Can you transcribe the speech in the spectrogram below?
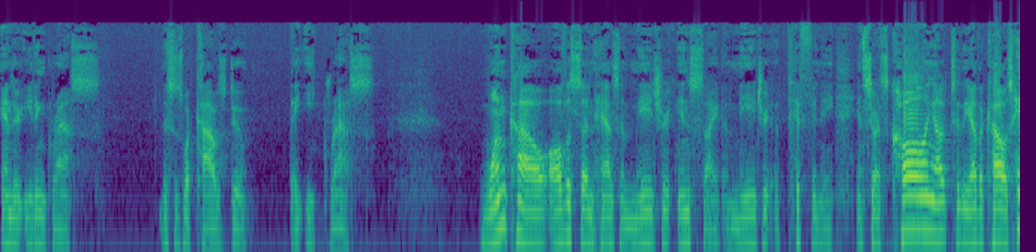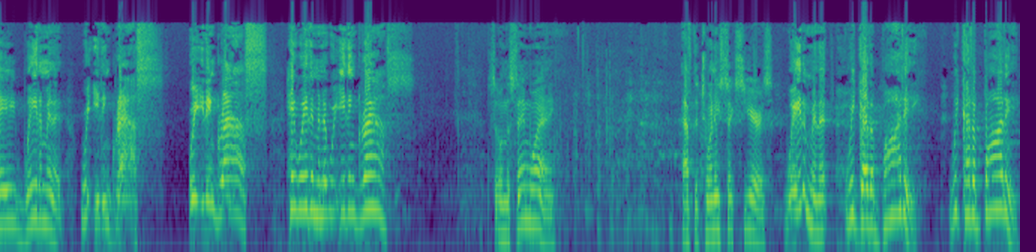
and they're eating grass. This is what cows do they eat grass. One cow all of a sudden has a major insight, a major epiphany, and starts calling out to the other cows, Hey, wait a minute, we're eating grass. We're eating grass. Hey, wait a minute, we're eating grass. So, in the same way, after 26 years, wait a minute, we got a body. We got a body.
